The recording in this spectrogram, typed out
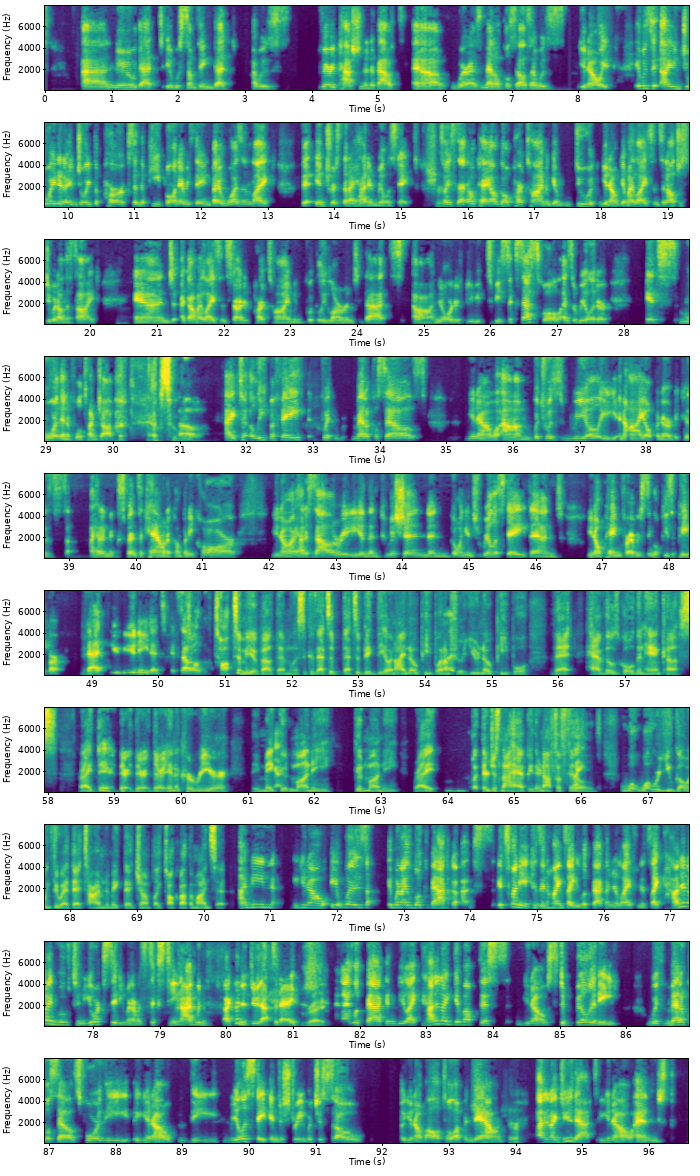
and knew that it was something that I was very passionate about. Uh, whereas medical sales, I was, you know, it, it was, I enjoyed it. I enjoyed the perks and the people and everything, but it wasn't like the interest that I had in real estate. Sure. So I said, okay, I'll go part time and get do it, you know, get my license, and I'll just do it on the side. And I got my license, started part time, and quickly learned that uh, in order to be to be successful as a realtor, it's more than a full time job. Absolutely. So I took a leap of faith, quit medical sales, you know, um, which was really an eye opener because I had an expense account, a company car, you know, I had a salary and then commission and going into real estate and, you know, paying for every single piece of paper. Yeah. that you, you needed. So talk, talk, to me about that, Melissa, because that's a that's a big deal. And I know people, and I'm sure you know people that have those golden handcuffs right? They're they're they're they're in a career. They make good money, good money, right? Mm-hmm. But they're just not happy. They're not fulfilled. What what were you going through at that time to make that jump? Like talk about the mindset. I mean, you know, it was when I look back, uh, it's funny because in hindsight, you look back on your life and it's like, how did I move to New York City when I was 16? I wouldn't, I couldn't do that today. Right. And I look back and be like, how did I give up this, you know, stability with medical sales for the, you know, the real estate industry, which is so, you know, volatile up and down. Sure. How did I do that? You know, and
